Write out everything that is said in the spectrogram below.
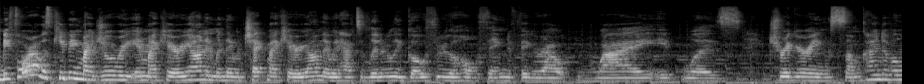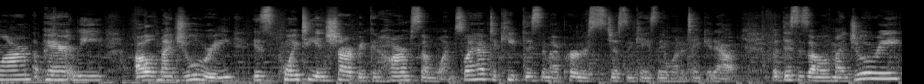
Before I was keeping my jewelry in my carry-on and when they would check my carry-on, they would have to literally go through the whole thing to figure out why it was triggering some kind of alarm. Apparently, all of my jewelry is pointy and sharp and could harm someone. So I have to keep this in my purse just in case they want to take it out. But this is all of my jewelry.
